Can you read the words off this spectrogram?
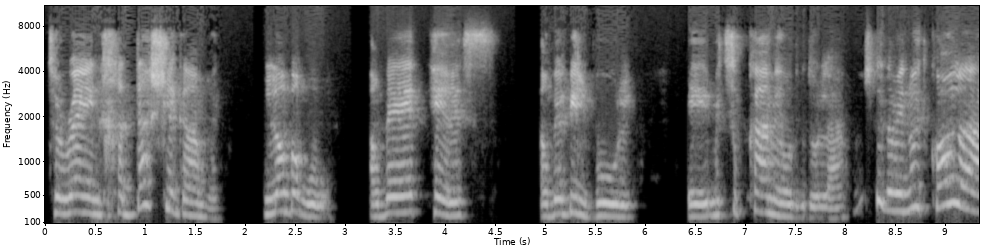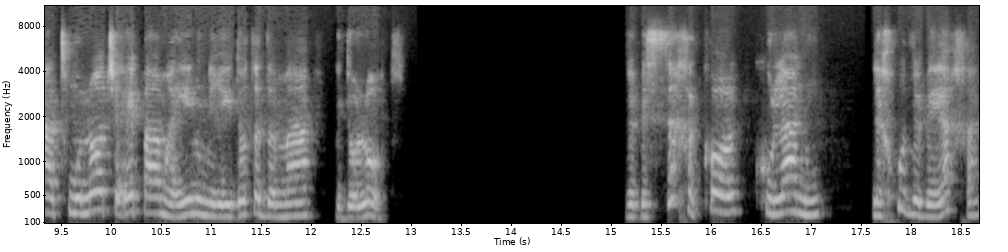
טריין חדש לגמרי, לא ברור, הרבה הרס, הרבה בלבול, אה, מצוקה מאוד גדולה. שתדמיינו את כל התמונות שאי פעם ראינו מרעידות אדמה גדולות. ובסך הכל, כולנו, לחוד וביחד,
